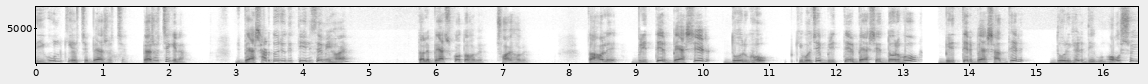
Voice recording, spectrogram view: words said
দ্বিগুণ কি হচ্ছে? ব্যাস হচ্ছে। ব্যাস হচ্ছে কি না? ব্যাসার্ধ যদি তিন সেমি হয়, তাহলে ব্যাস কত হবে? ছয় হবে। তাহলে বৃত্তের ব্যাসের দৈর্ঘ্য, কি বলছে? বৃত্তের ব্যাসের দৈর্ঘ্য, বৃত্তের ব্যাসার্ধের দৈর্ঘ্যের দ্বিগুণ। অবশ্যই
